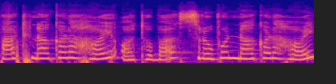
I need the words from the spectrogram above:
পাঠ না করা হয় অথবা শ্রবণ না করা হয়,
